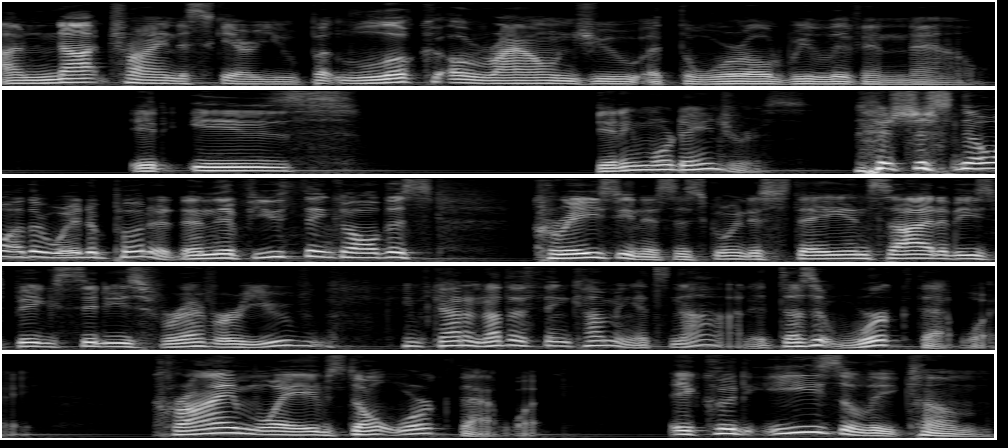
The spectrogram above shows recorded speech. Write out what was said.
I'm not trying to scare you, but look around you at the world we live in now. It is getting more dangerous. There's just no other way to put it. And if you think all this craziness is going to stay inside of these big cities forever, you've, you've got another thing coming. It's not. It doesn't work that way. Crime waves don't work that way. It could easily come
